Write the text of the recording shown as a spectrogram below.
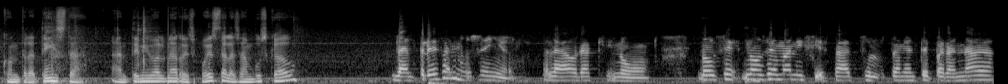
contratista. ¿Han tenido alguna respuesta? ¿Las han buscado? La empresa no, señor. La hora que no, no se, no se manifiesta absolutamente para nada.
